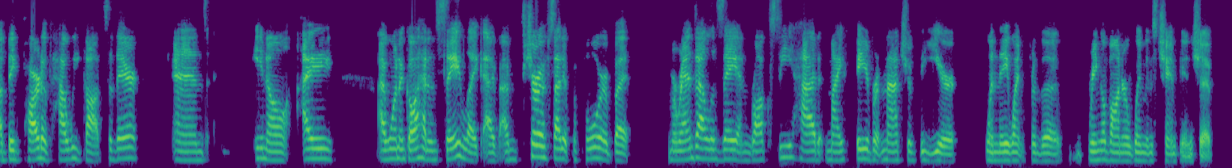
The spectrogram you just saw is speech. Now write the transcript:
a big part of how we got to there. And, you know, I I want to go ahead and say, like, i am sure I've said it before, but Miranda Alizé and Rok-C had my favorite match of the year when they went for the Ring of Honor Women's Championship.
